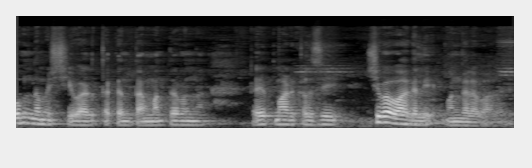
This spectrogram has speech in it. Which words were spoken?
ಓಂ ನಮ ಶಿವ ಇರ್ತಕ್ಕಂಥ ಮಂತ್ರವನ್ನು ಟೈಪ್ ಮಾಡಿ ಕಳಿಸಿ. ಶಿವವಾಗಲಿ ಮಂಗಲವಾಗಲಿ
